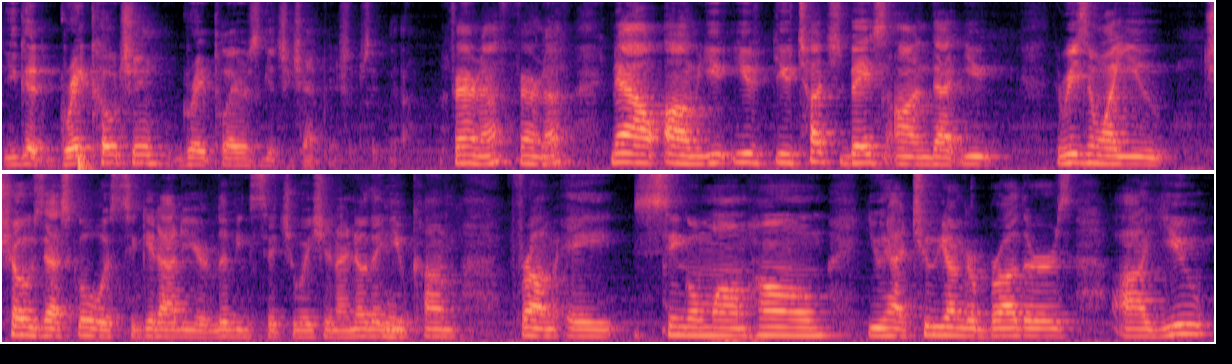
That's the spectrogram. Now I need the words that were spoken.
You get great coaching, great players, get your championships. Yeah. Fair enough. Fair enough. Now, um, you you you touched base on that. You the reason why you chose that school was to get out of your living situation. I know that you come from a single mom home. You had two younger brothers. Uh, you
